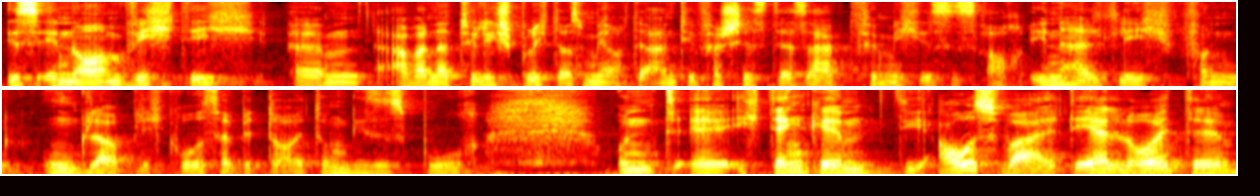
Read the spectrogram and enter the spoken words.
ist enorm wichtig. Ähm, aber natürlich spricht aus mir auch der Antifaschist, der sagt, für mich ist es auch inhaltlich von unglaublich großer Bedeutung, dieses Buch. Und äh, ich denke, die Auswahl der Leute,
